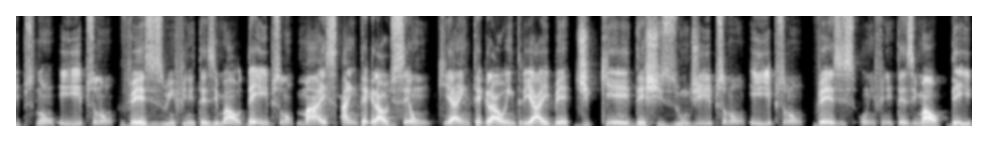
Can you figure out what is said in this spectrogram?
y e y vezes o infinitesimal dy, mais a integral de C1, que é a integral entre a e b de q dx1 de y e y vezes o infinitesimal dy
